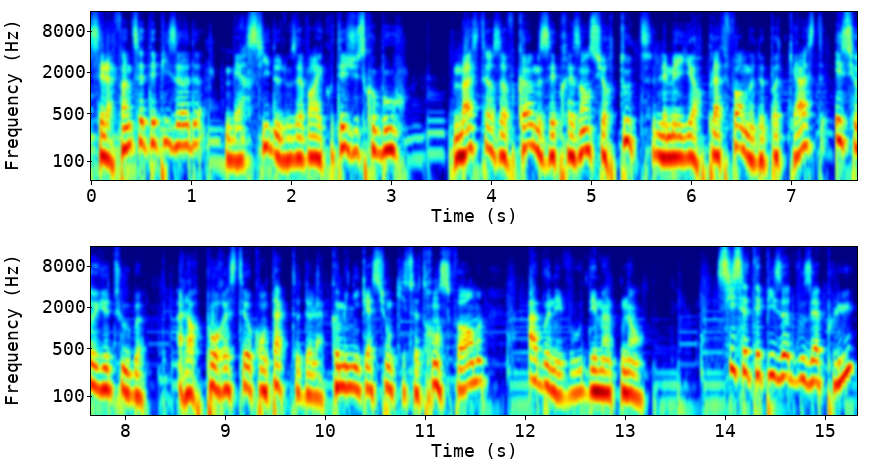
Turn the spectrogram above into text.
C'est la fin de cet épisode. Merci de nous avoir écoutés jusqu'au bout. Masters of Coms est présent sur toutes les meilleures plateformes de podcast et sur YouTube. Alors pour rester au contact de la communication qui se transforme, abonnez-vous dès maintenant. Si cet épisode vous a plu,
